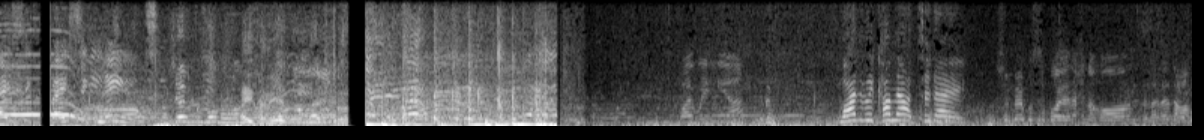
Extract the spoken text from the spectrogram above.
Basic, basic needs. Why did we come out today? شباب والصبايا نحن هون لندعم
